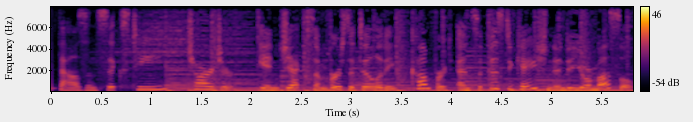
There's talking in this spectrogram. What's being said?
2016 Charger. Inject some versatility, comfort, and sophistication into your muscle.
